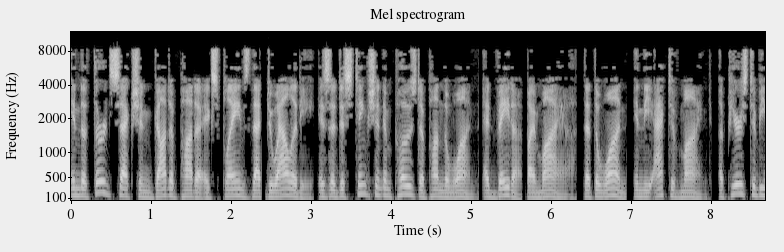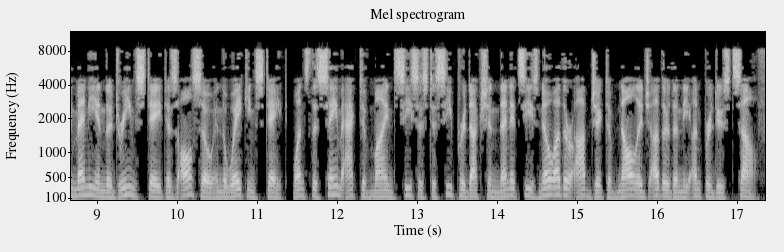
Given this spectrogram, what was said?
In the third section Gaudapada explains that duality is a distinction imposed upon the One Advaita by Maya, that the One, in the active mind, appears to be many in the dream state as also in the waking state. Once the same active mind ceases to see production then it sees no other object of knowledge other than the unproduced self.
